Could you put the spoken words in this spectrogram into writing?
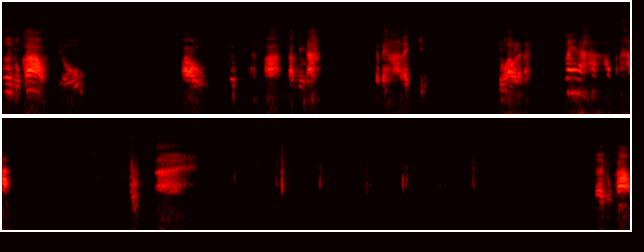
เออ หนูข้าว เดี๋ยวเฝ้าเจ้าอยู่แทนป้าแป๊บ นึงนะ จะไปหาอะไรกิน หนูเอาอะไรไหมไม่ละค่ะ ขอบคุณค่ะ เออ หนูข้าว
